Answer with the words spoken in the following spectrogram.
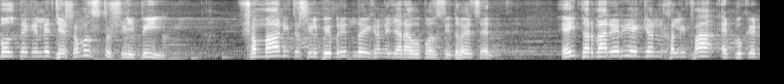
বলতে গেলে যে সমস্ত শিল্পী সম্মানিত শিল্পীবৃন্দ এখানে যারা উপস্থিত হয়েছেন, এই দরবারেরই একজন খলিফা অ্যাডভোকেট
